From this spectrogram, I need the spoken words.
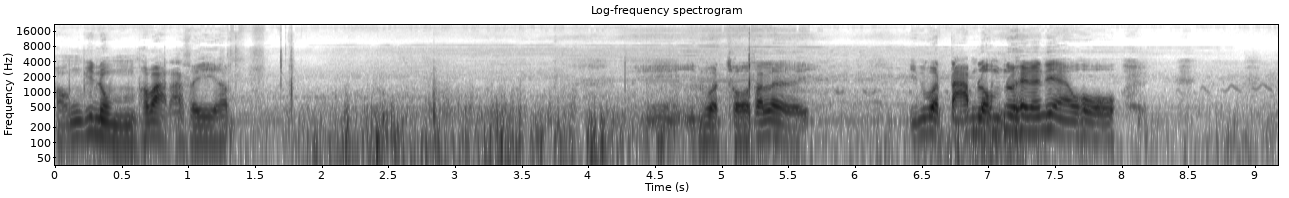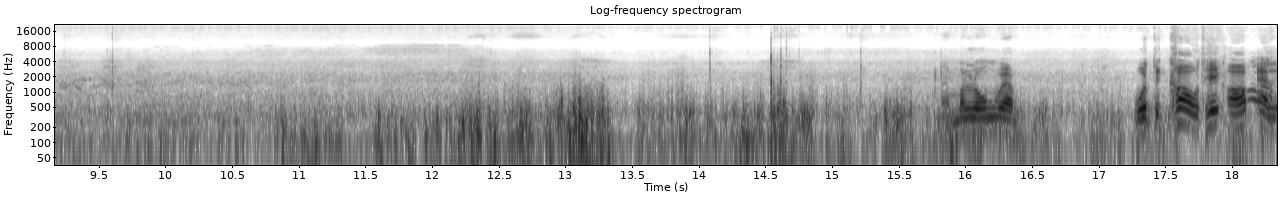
ของพี่หนุ่มพระบาทอาซีครับอินวดโชว์ซะเลย อินวดตามลมด้วยนะเนี่ย โอ้โหมาลงแบบ vertical take off and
